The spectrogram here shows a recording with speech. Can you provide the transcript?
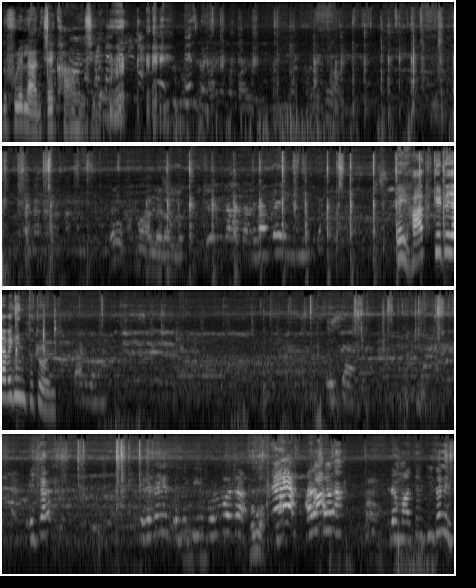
দুপুরে লাঞ্চে খাওয়া হয়েছিল। এই হাত কেটে যাবে কিন্তু তোর। মাছের কি জানিস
